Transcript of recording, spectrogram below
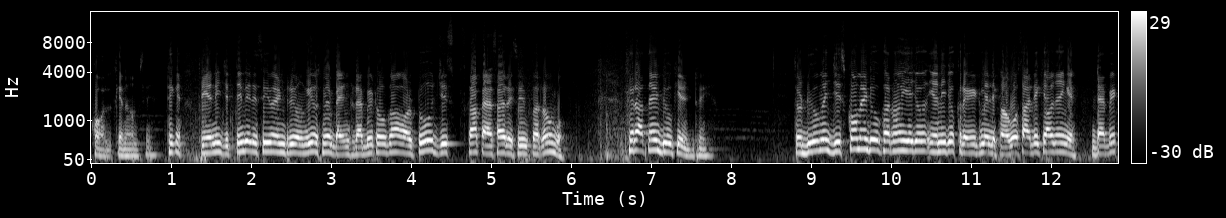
call के नाम से, ठीक है? तो यानी जितनी भी रिसीव एंट्री होंगी, उसमें बैंक डेबिट होगा और टू जिसका पैसा रिसीव कर रहा हूँ वो। फिर आते हैं ड्यू की एंट्री तो ड्यू में जिसको मैं ड्यू कर रहा हूँ, ये जो, यानी जो क्रेडिट में लिखा, वो सारे क्या हो जाएँगे? डेबिट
